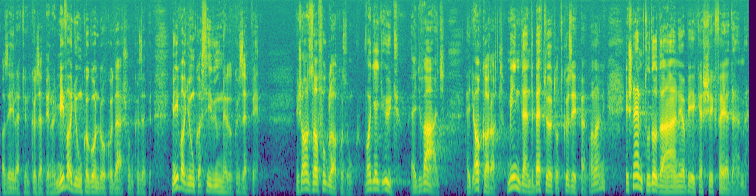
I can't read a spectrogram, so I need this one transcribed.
az életünk közepén, hogy mi vagyunk a gondolkodásunk közepén, mi vagyunk a szívünknek a közepén és azzal foglalkozunk. Vagy egy ügy, egy vágy, egy akarat, mindent betölt ott középen valami, és nem tud odaállni a békesség fejedelme.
